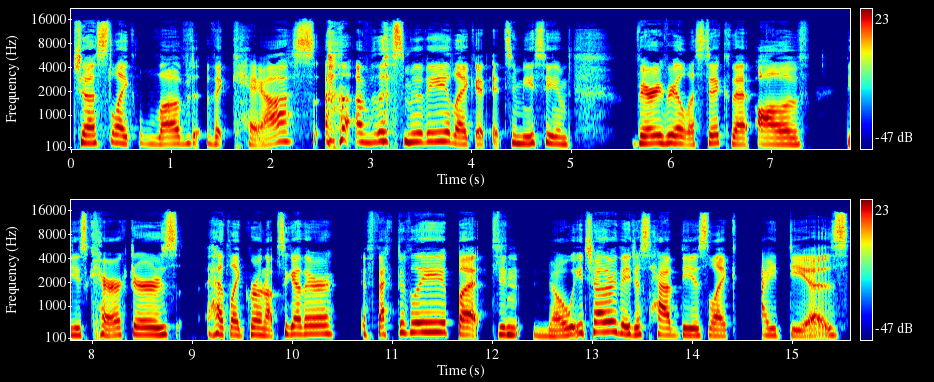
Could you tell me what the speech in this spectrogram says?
just like loved the chaos of this movie. Like it, it to me seemed very realistic that all of these characters had like grown up together effectively, but didn't know each other. They just had these like ideas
